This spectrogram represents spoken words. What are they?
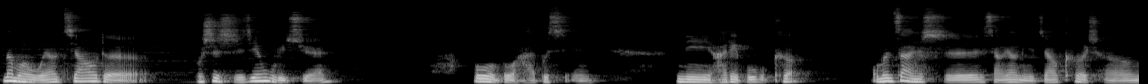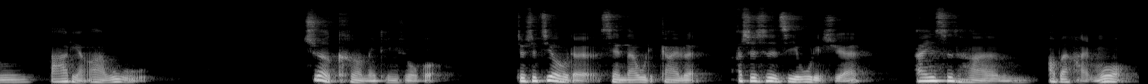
那么我要教的不是时间物理学，不不还不行，你还得补补课。我们暂时想让你教课程八点二五五，这课没听说过，就是旧的现代物理概论，二十世纪物理学，爱因斯坦、奥本海默、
